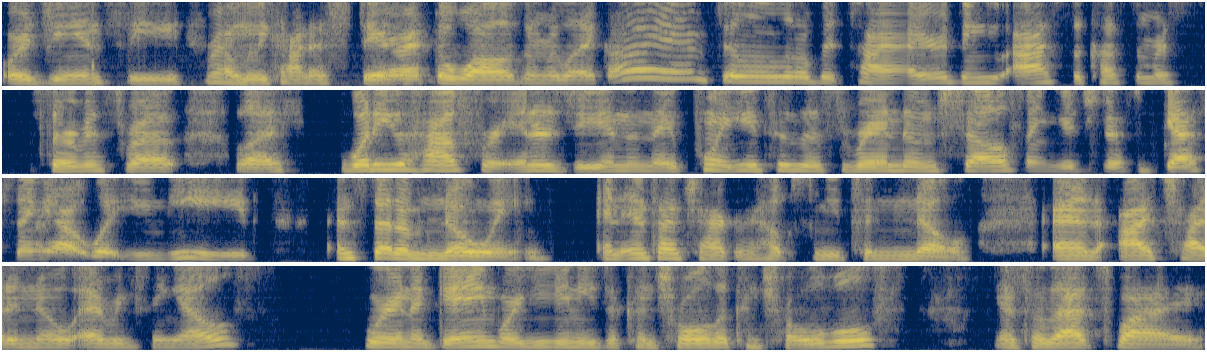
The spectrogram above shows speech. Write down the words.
or GNC right. and we kind of stare at the walls and we're like, oh, I am feeling a little bit tired. Then you ask the customer service rep, like, what do you have for energy? And then they point you to this random shelf and you're just guessing at what you need instead of knowing. And Inside Tracker helps me to know. And I try to know everything else. We're in a game where you need to control the controllables. And so that's why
